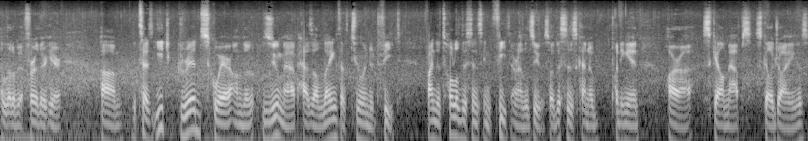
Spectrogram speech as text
a little bit further here. Um, it says each grid square on the zoo map has a length of 200 feet. Find the total distance in feet around the zoo. So this is kind of putting in our uh, scale maps, scale drawings,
